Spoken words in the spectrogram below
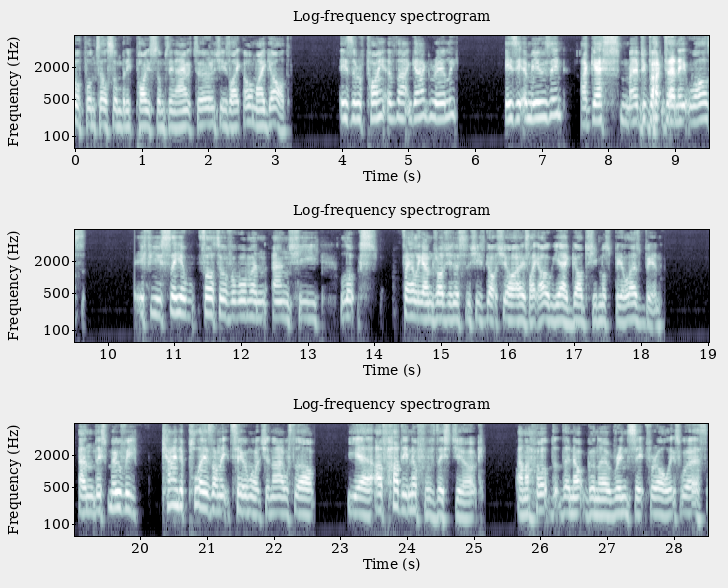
up until somebody points something out to her, and she's like, "Oh my god." Is there a point of that gag, really? Is it amusing? I guess maybe back then it was. If you see a photo of a woman and she looks fairly androgynous and she's got short hair, it's like, oh yeah, God, she must be a lesbian. And this movie kind of plays on it too much, and I thought, yeah, I've had enough of this joke, and I hope that they're not going to rinse it for all it's worth.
